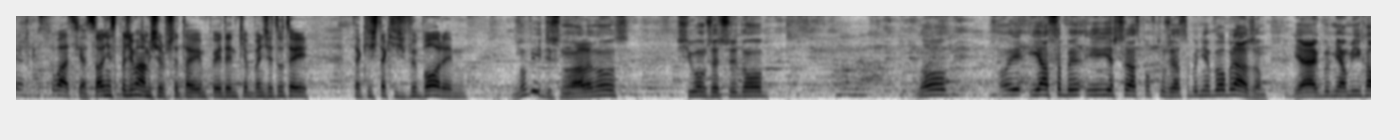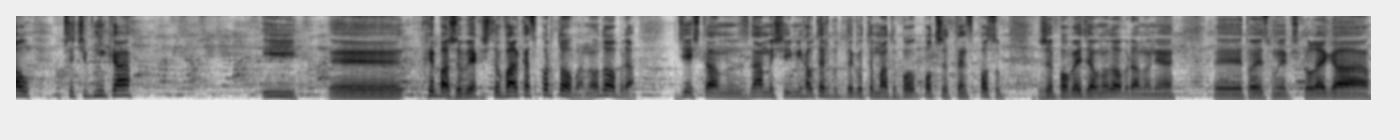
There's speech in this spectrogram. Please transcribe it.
Ciężka sytuacja, co? Nie spodziewałem się, przed tym pojedynkiem będzie tutaj jakieś, jakieś wybory. No widzisz, no ale no siłą rzeczy, no, no, no ja sobie, jeszcze raz powtórzę, ja sobie nie wyobrażam. Ja jakbym miał Michał przeciwnika i yy, chyba, żeby jakaś to walka sportowa, no dobra, gdzieś tam znamy się i Michał też by do tego tematu po, podszedł w ten sposób, że powiedział, no dobra, no nie, yy, to jest mój jakiś kolega,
